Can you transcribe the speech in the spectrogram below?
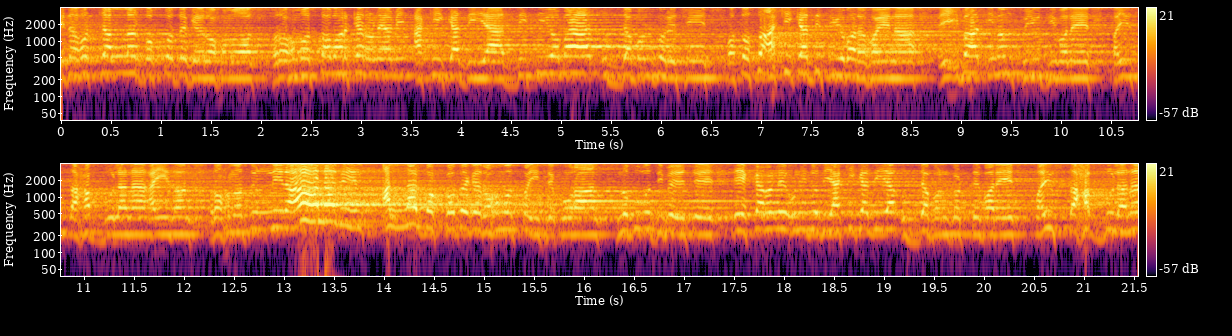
এটা হচ্ছে আল্লাহর পক্ষ থেকে রহমত। রহমত পাওয়ার কারণে আমি আকিকা দিয়া দ্বিতীয়বার উদযাপন করেছি, অথচ আকিকা দ্বিতীয়বার হয় না। এইবার ইমাম সুয়ুতি বলে ফাইস্তাহাব্বুলানা আইদান রহমাতুল্লিল আলামিন। আল্লাহর পক্ষ থেকে রহমত পাইছে কোরআন নবুয়তি পেয়েছে। এ কারণে উনি যদি আকিকা দিয়া উদযাপন করতে পারে ফাইস্তাহাব্বুলানা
